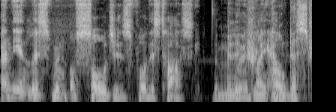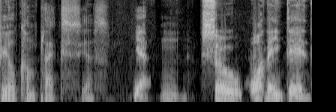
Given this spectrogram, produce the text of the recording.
and the enlistment of soldiers for this task. The military would, like, industrial complex, yes. Yeah. Mm. So what they did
